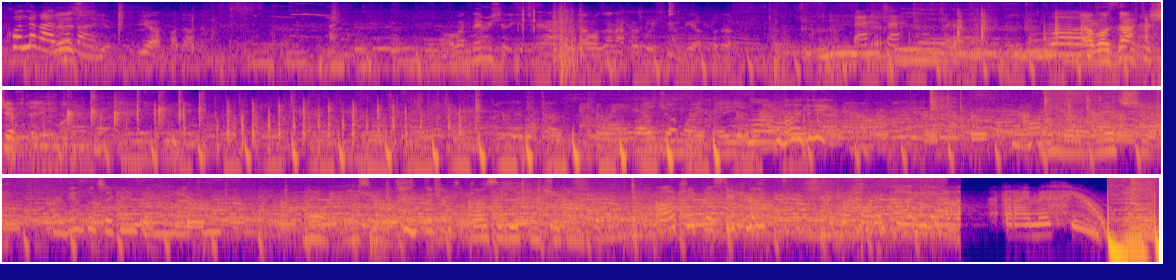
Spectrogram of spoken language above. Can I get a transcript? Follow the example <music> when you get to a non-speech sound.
کل داره دیگه. بیا خدا. بابا نمیشه دیگه. چه هم دوازه نفر باشیم بیا خدا. به به. دوازده تا شف داریم ما. That's a different chicken. I'll keep a secret. That I miss you.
